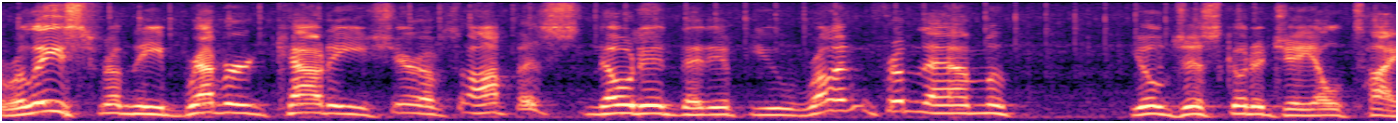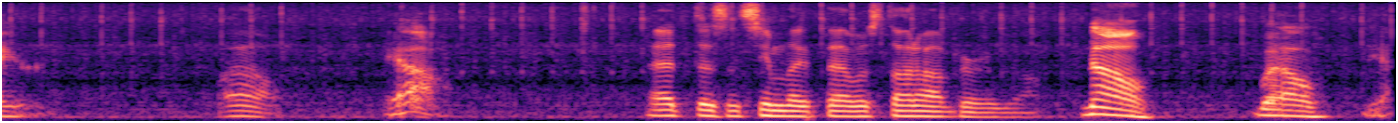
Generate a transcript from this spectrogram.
a release from the Brevard County Sheriff's Office noted that if you run from them, you'll just go to jail tired. Wow. Yeah. That doesn't seem like that was thought out very well. No. Well, yeah.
